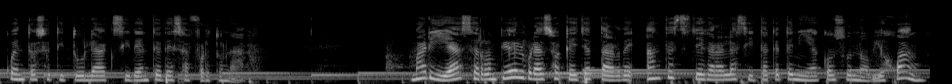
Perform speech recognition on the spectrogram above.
cuento se titula Accidente desafortunado. María se rompió el brazo aquella tarde antes de llegar a la cita que tenía con su novio Juan.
